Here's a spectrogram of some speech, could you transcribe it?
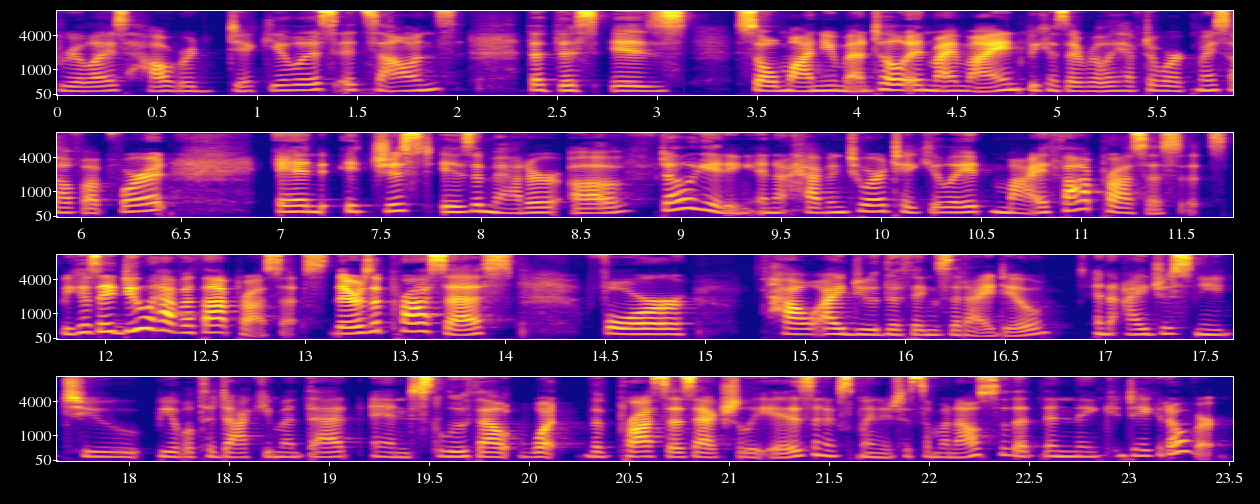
realize how ridiculous it sounds that this is so monumental in my mind because I really have to work myself up for it. And it just is a matter of delegating and having to articulate my thought processes because I do have a thought process. There's a process for how I do the things that I do. And I just need to be able to document that and sleuth out what the process actually is and explain it to someone else so that then they can take it over.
